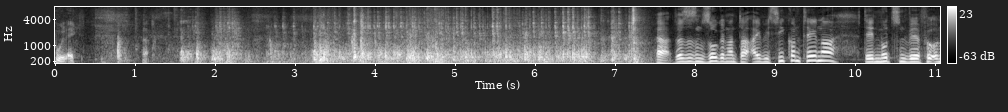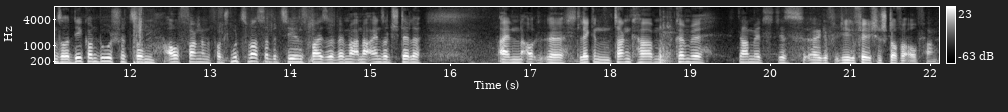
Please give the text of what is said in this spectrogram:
cool, echt. Ja, das ist ein sogenannter IBC-Container. Den nutzen wir für unsere Dekondusche zum Auffangen von Schmutzwasser, beziehungsweise wenn wir an der Einsatzstelle einen äh, leckenden Tank haben, können wir damit das, äh, die gefährlichen Stoffe auffangen.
